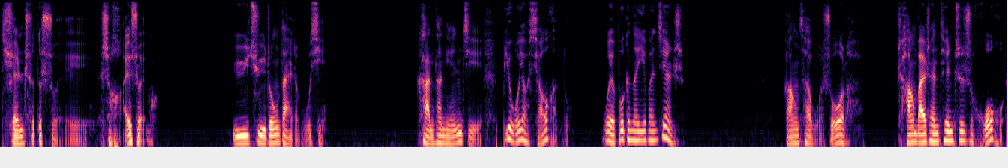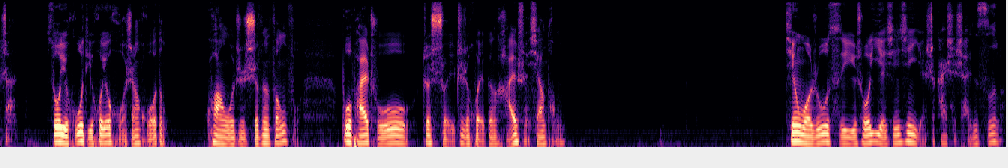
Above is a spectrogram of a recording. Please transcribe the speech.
天池的水是海水吗？”语气中带着不屑。看他年纪比我要小很多，我也不跟他一般见识。刚才我说了，长白山天池是活火山，所以湖底会有火山活动，矿物质十分丰富，不排除这水质会跟海水相同。听我如此一说，叶欣欣也是开始沉思了。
